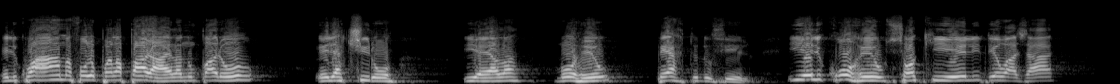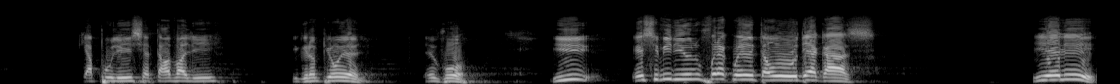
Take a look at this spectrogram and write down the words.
Ele com a arma falou para ela parar. Ela não parou, ele atirou e ela morreu perto do filho. E ele correu, só que ele deu azar que a polícia estava ali e grampeou ele. Levou. E esse menino frequenta o Degás. E ele,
